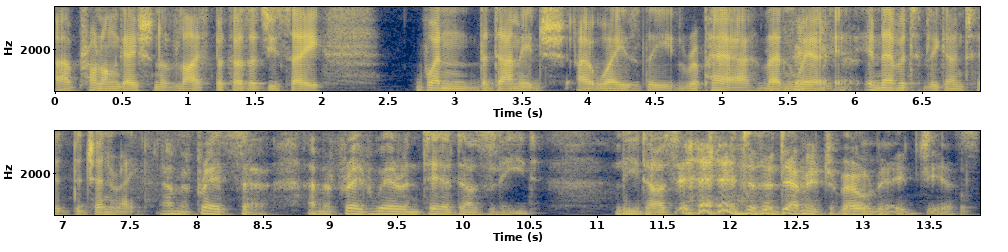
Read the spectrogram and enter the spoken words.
uh, prolongation of life. Because, as you say, when the damage outweighs the repair, then exactly. we're inevitably going to degenerate. I'm afraid so. I'm afraid wear and tear does lead lead us into the damage of old age. Yes.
